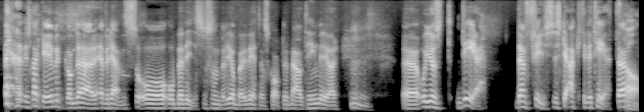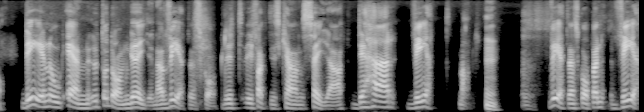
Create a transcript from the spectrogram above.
vi snackar ju mycket om det här evidens och, och bevis och sånt. där. Vi jobbar ju vetenskapligt med allting vi gör. Mm. Eh, Och just det, den fysiska aktiviteten, Ja. Det är nog en av de grejerna vetenskapligt vi faktiskt kan säga att det här vet man. Mm. Vetenskapen vet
